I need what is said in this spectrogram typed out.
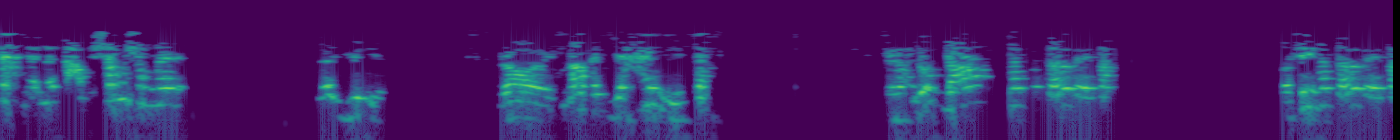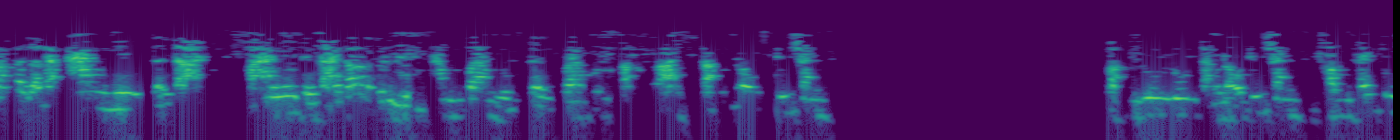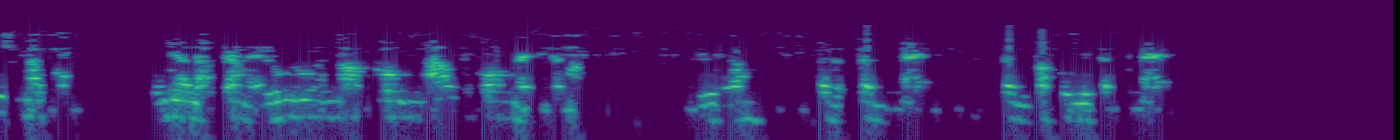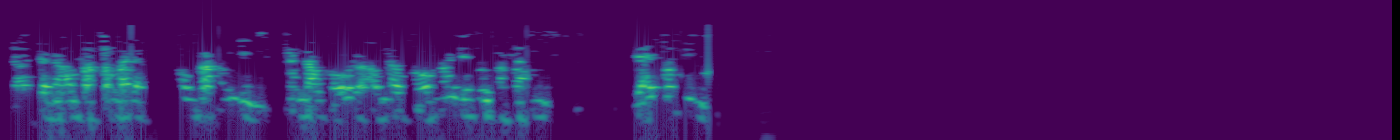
Xác này là tạo sống sống lên đó là duyên nghiệp rồi, nó phải giải nghiệp cho. Rồi, lúc đó, nó có trở về Phật. Và khi nó trở về Phật đó là nó an nhiên tự tại. Mà an nhiên tự tại đó là cái dùng thâm quan dùng từ quan của Phật tại tập độ chúng sanh. Phật luôn luôn tận độ chúng sanh, không thấy chúng sanh nào khổ. Cũng như là cha mẹ luôn luôn lo cơm áo cho con này thì phải mặc điều đó phải được tình mẹ tình Phật cũng như tình mẹ rồi cho nên ông Phật không phải là ông Phật ông nhìn anh đau khổ rồi, ông đau khổ, nói để tôi Phật làm giải thoát đi một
